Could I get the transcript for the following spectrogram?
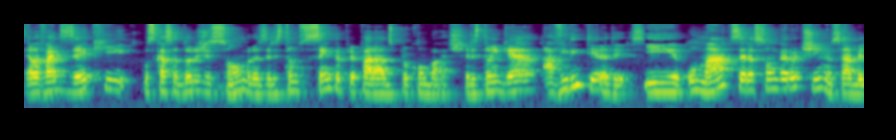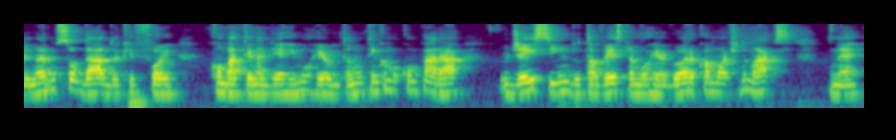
Ela vai dizer que os caçadores de sombras, eles estão sempre preparados para o combate. Eles estão em guerra a vida inteira deles. E o Max era só um garotinho, sabe? Ele não era um soldado que foi combater na guerra e morreu. Então não tem como comparar o Jace indo, talvez, para morrer agora com a morte do Max né?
